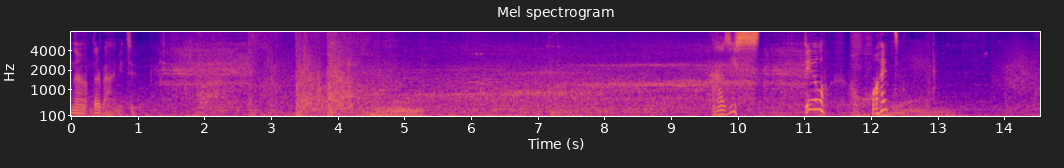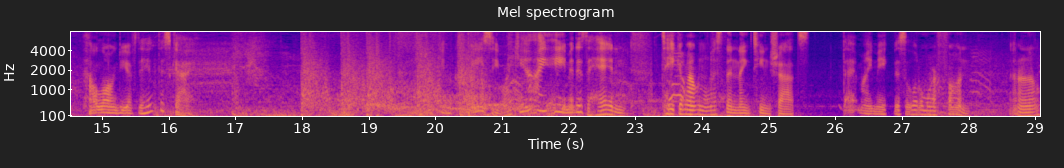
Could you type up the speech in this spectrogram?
No, they're behind me too. How's he still? What? How long do you have to hit this guy? Fucking crazy. Why can't I aim at his head and take him out in less than 19 shots. That might make this a little more fun. I don't know.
